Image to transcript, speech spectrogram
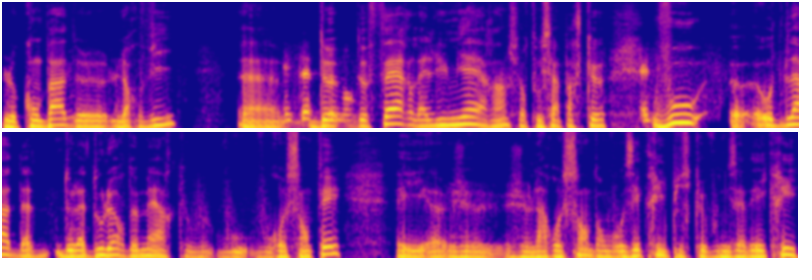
le combat de leur vie. euh, de, faire la lumière hein, sur tout ça parce que vous, euh, au-delà de, la- de la douleur de mère que vous, vous- vous ressentez, et euh, je, je la ressens dans vos écrits, puisque vous nous avez écrit,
